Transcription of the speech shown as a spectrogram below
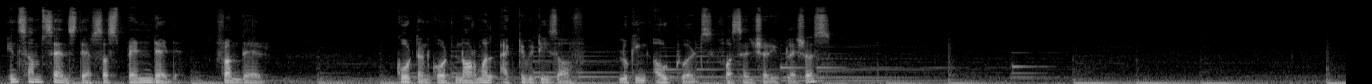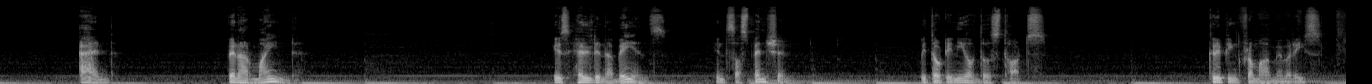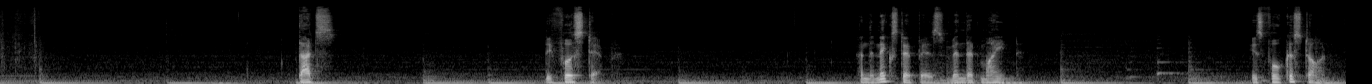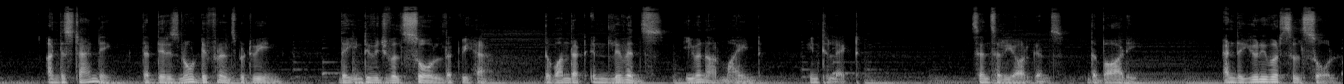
in some sense they are suspended from their quote unquote normal activities of looking outwards for sensory pleasures. And when our mind is held in abeyance, in suspension, without any of those thoughts creeping from our memories, that's the first step. And the next step is when that mind is focused on understanding that there is no difference between the individual soul that we have, the one that enlivens even our mind, intellect, sensory organs, the body, and the universal soul.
